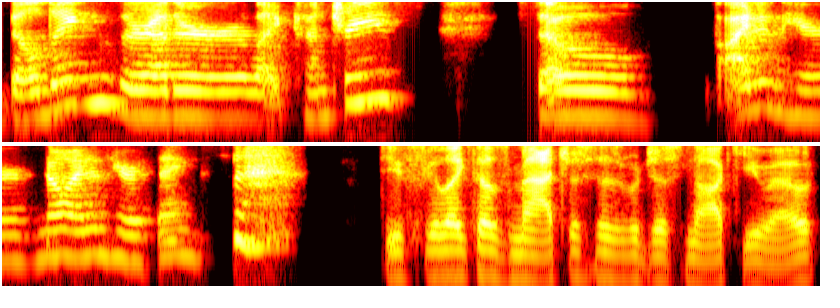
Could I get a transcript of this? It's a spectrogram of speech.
buildings or other like countries. So I didn't hear, no, I didn't hear a thing. Do you feel like those mattresses would just knock you out?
